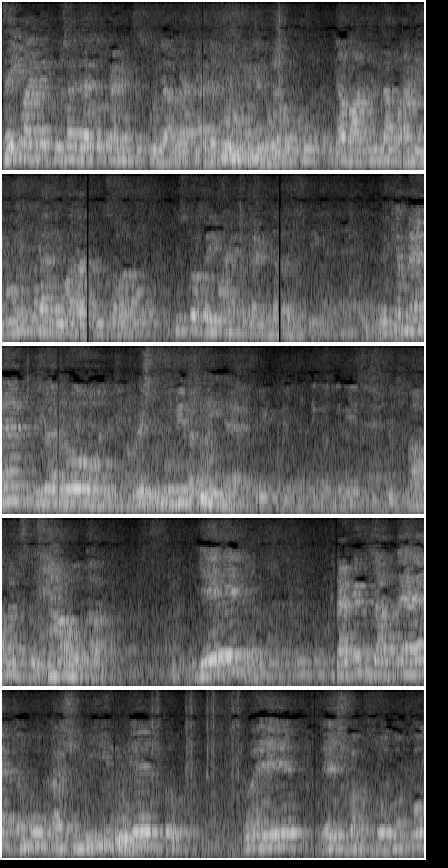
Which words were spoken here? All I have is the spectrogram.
सही मायने में पूछा जाए तो क्रेडिट किसको जाता है क्या जम्मू के लोगों को या भारतीय जनता पार्टी को क्या युवा राज्योत्सभा को किसको सही मायने में क्रेडिट जाता है? देखिए मैंने पूरा जो पृष्ठभूमि रखी है आपने उसको सुना होगा। ये क्रेडिट जाते हैं जम्मू कश्मीर के जो है देशभक्त लोगों को।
